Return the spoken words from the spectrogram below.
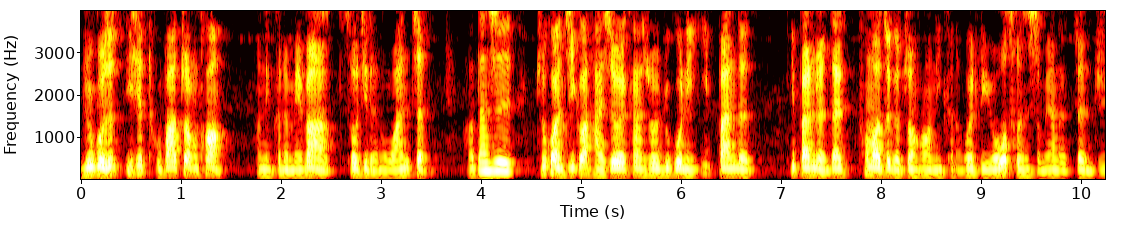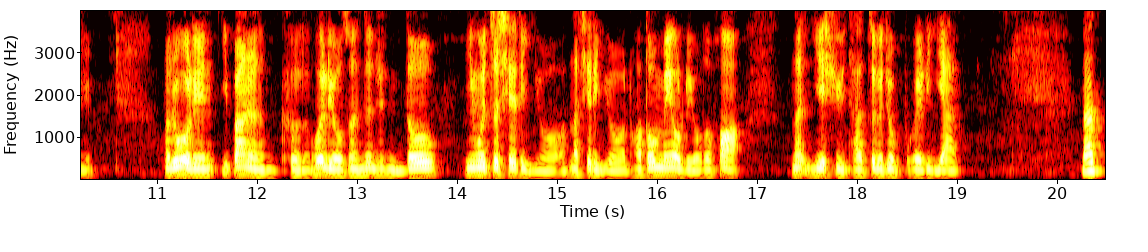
如果是一些突发状况，你可能没办法收集得很完整啊。但是主管机关还是会看说，如果你一般的。一般人在碰到这个状况，你可能会留存什么样的证据？那如果连一般人可能会留存证据，你都因为这些理由、那些理由，然后都没有留的话，那也许他这个就不会立案。那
